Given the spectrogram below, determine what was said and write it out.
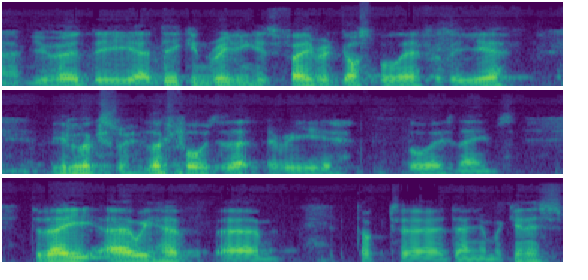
Um, you heard the uh, deacon reading his favourite gospel there for the year. He looks looks forward to that every year. All those names. Today uh, we have um, Dr. Daniel McInnes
